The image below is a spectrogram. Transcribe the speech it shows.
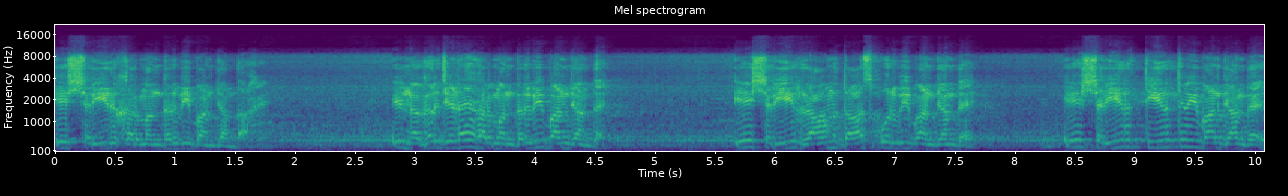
ਇਹ ਸਰੀਰ ਹਰਮੰਦਰ ਵੀ ਬਣ ਜਾਂਦਾ ਹੈ। ਇਹ ਨਗਰ ਜਿਹੜਾ ਹੈ, ਹਰਮੰਦਰ ਵੀ ਬਣ ਜਾਂਦਾ ਹੈ। ਇਹ ਸਰੀਰ ਰਾਮਦਾਸਪੁਰ ਵੀ ਬਣ ਜਾਂਦਾ ਹੈ। ਇਹ ਸਰੀਰ ਤੀਰਥ ਵੀ ਬਣ ਜਾਂਦਾ ਹੈ।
